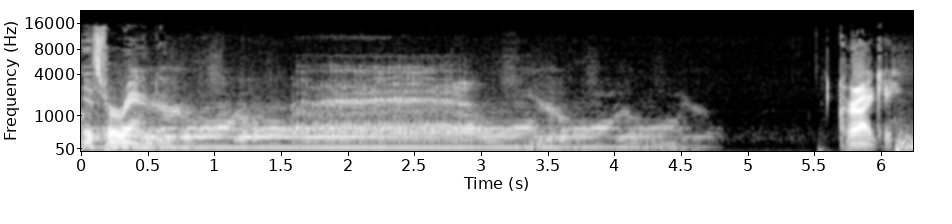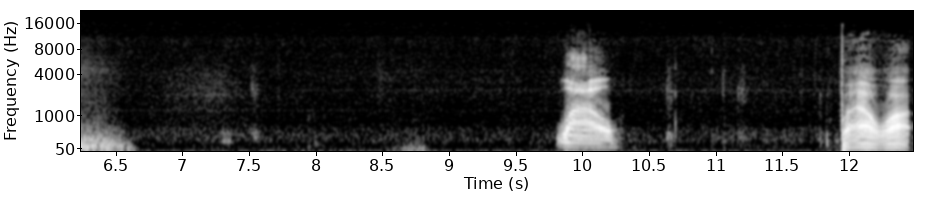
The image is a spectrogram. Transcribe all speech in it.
is for random. Crikey. Wow. Wow, what?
